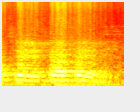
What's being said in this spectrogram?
Кстати, коты.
